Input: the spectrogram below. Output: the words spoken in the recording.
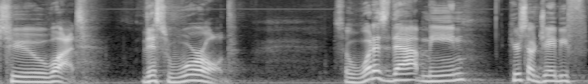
to what? This world. So, what does that mean? Here's how JB,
